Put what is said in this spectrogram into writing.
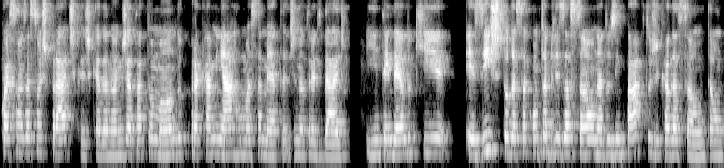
quais são as ações práticas que a Danone já está tomando para caminhar rumo a essa meta de neutralidade e entendendo que existe toda essa contabilização né, dos impactos de cada ação. Então,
